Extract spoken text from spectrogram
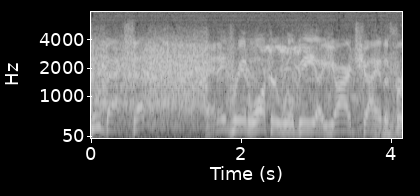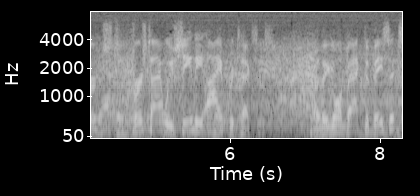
two-back set, and Adrian Walker will be a yard shy of the first. First time we've seen the eye for Texas. Are they going back to basics?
